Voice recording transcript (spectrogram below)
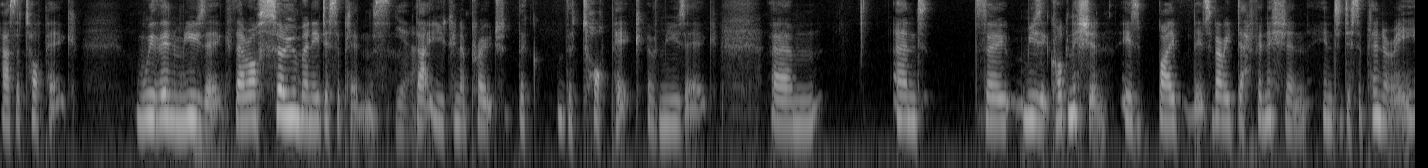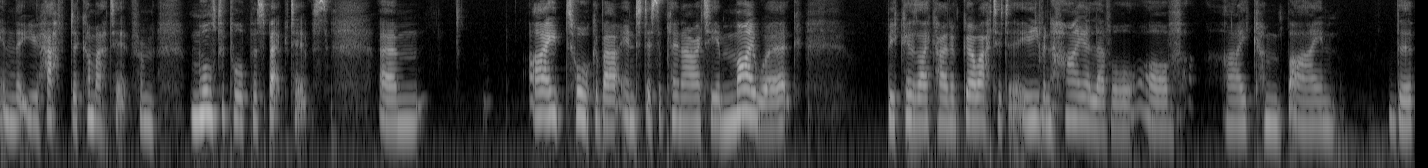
as a topic, within music, there are so many disciplines Yeah. that you can approach the the topic of music, um, and so music cognition is by its very definition interdisciplinary in that you have to come at it from multiple perspectives. Um, I talk about interdisciplinarity in my work because I kind of go at it at an even higher level of I combine the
